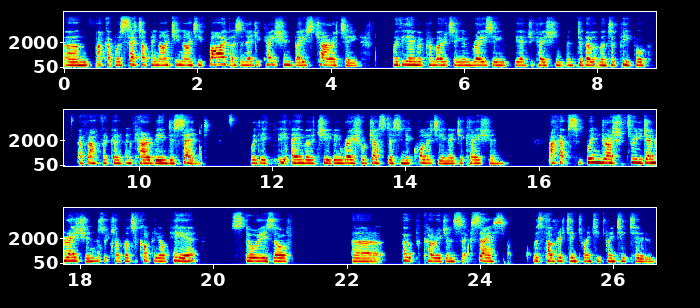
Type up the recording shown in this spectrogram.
Um, ACAP was set up in 1995 as an education-based charity with the aim of promoting and raising the education and development of people of African and Caribbean descent with the aim of achieving racial justice and equality in education. ACAP's Windrush Three Generations, which I've got a copy of here, stories of uh, hope, courage, and success was published in 2022.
